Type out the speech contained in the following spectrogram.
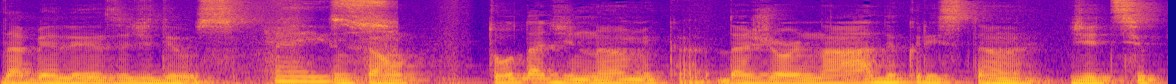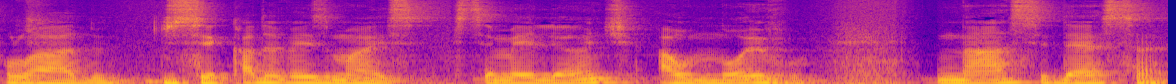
da beleza de Deus. É isso. Então, toda a dinâmica da jornada cristã de discipulado, de ser cada vez mais semelhante ao noivo, nasce dessa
